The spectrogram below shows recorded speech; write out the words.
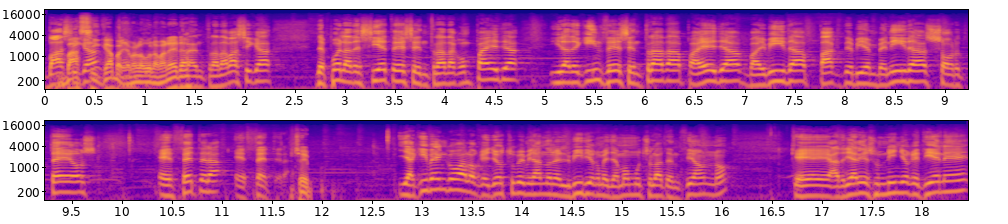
básica. Básica, por llamarlo de una manera. La entrada básica. Después la de 7 es entrada con paella. Y la de 15 es entrada, paella, bebida, pack de bienvenida, sorteos, etcétera, etcétera. Sí. Y aquí vengo a lo que yo estuve mirando en el vídeo que me llamó mucho la atención, ¿no? Que Adrián es un niño que tiene,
